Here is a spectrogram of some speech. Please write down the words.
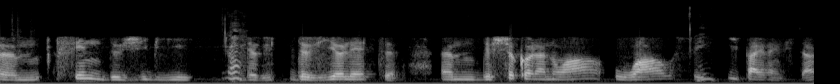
euh, fines de gibier, ah. de, violette, euh, de chocolat noir. Wow, c'est hyper invitant,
